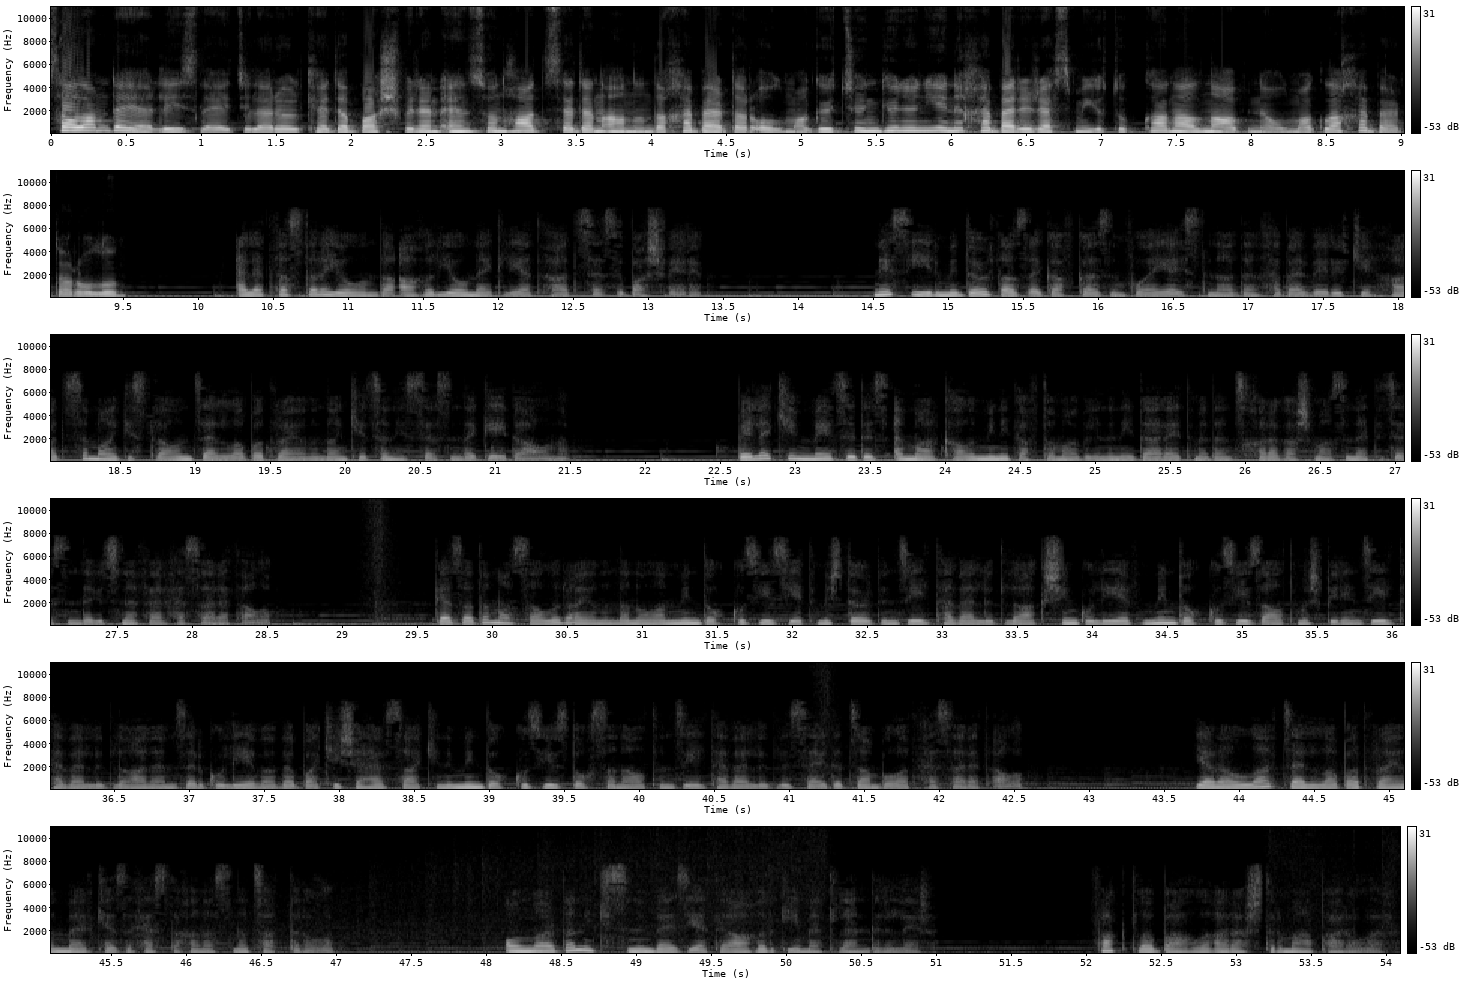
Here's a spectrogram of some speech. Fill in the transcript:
Salam dəyərli izləyicilər, ölkədə baş verən ən son hadisədən anında xəbərdar olmaq üçün günün yeni xəbəri rəsmi YouTube kanalına abunə olmaqla xəbərdar olun. Ələtastara yolunda ağır yol nəqliyyat hadisəsi baş verib. NES 24 Azə Qafqaz infoya istinadən xəbər verir ki, hadisə magistralın Cəlilabad rayonundan keçən hissəsində qeydə alınıb. Belə ki, Mercedes M markalı minik avtomobilinin idarə etmədən çıxaraq aşması nəticəsində 3 nəfər xəsarət alıb. Qəzada Masallı rayonundan olan 1974-cü il təvəllüdlü Akşin Quliyev, 1961-ci il təvəllüdlü Aləmzər Quliyeva və Bakı şəhər sakini 1996-cı il təvəllüdlü Səidə Canbolad xəsarət alıb. Yaralılar Cəlilabad rayon mərkəzi xəstəxanasına çatdırılıb. Onlardan ikisinin vəziyyəti ağır qiymətləndirilir. Faktla bağlı araşdırma aparılır.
